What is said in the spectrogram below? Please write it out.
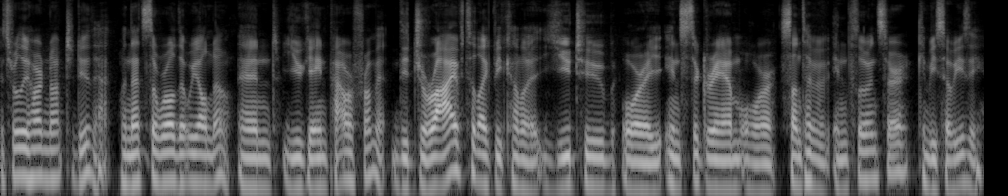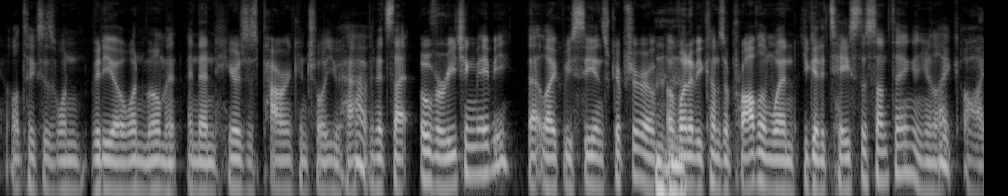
It's really hard not to do that when that's the world that we all know and you gain power from it. The drive to like become a YouTube or a Instagram or some type of influencer can be so easy. All it takes is one video, one moment, and then here's this power and control you have. And it's that overreaching maybe that like we see in scripture of, of mm-hmm. when it becomes a problem when you get a taste of something and you're like, oh,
